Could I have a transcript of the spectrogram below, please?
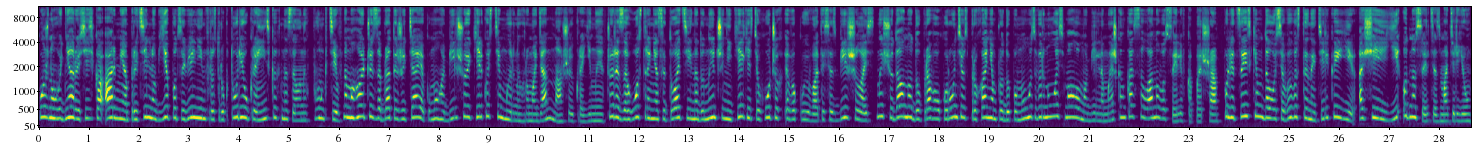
Кожного дня російська армія прицільно б'є по цивільній інфраструктурі українських населених пунктів, намагаючись забрати життя якомога більшої кількості мирних громадян нашої країни. Через загострення ситуації на Донеччині кількість охочих евакуюватися збільшилась. Нещодавно до правоохоронців з проханням про допомогу звернулась маломобільна мешканка села Новоселівка. Перша поліцейським вдалося вивезти не тільки її, а ще й її односельця з матір'ю.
